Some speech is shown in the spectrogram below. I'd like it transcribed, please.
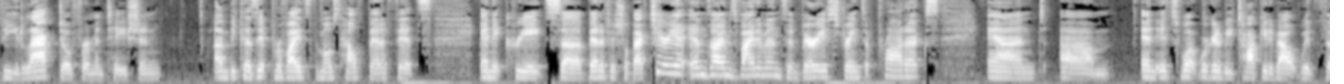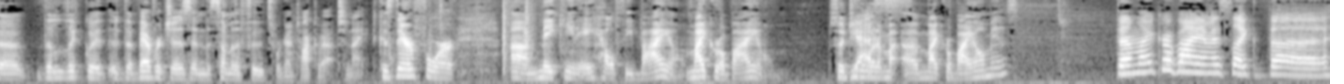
the lacto fermentation um, because it provides the most health benefits and it creates uh, beneficial bacteria enzymes vitamins and various strains of products and um, and it's what we're going to be talking about with the the liquid the beverages and the, some of the foods we're going to talk about tonight because therefore um, making a healthy biome microbiome so do you Yes. know what a, a microbiome is? The microbiome is like the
